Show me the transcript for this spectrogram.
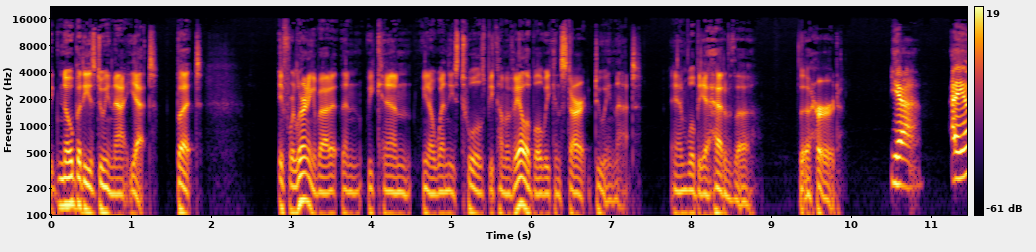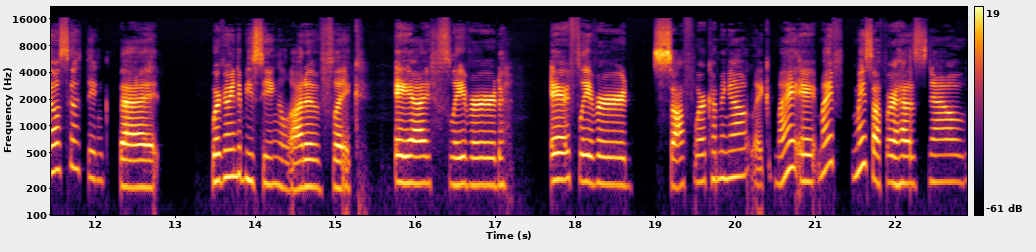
like nobody is doing that yet. But if we're learning about it, then we can, you know, when these tools become available, we can start doing that and we'll be ahead of the the herd. Yeah. I also think that we're going to be seeing a lot of like AI flavored AI flavored software coming out. Like my my my software has now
